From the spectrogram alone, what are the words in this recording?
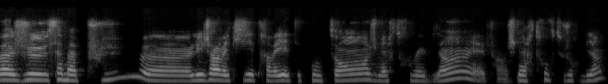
Bah, je, ça m'a plu. les gens avec qui j'ai travaillé étaient contents. Je m'y retrouvais bien. Enfin, je m'y retrouve toujours bien.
